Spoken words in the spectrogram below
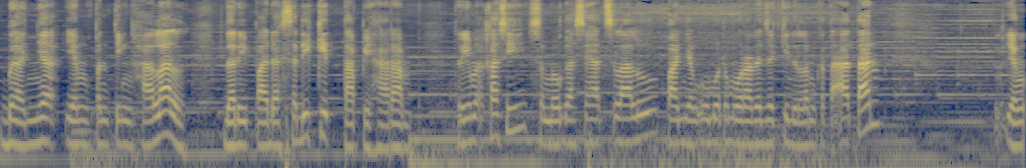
banyak yang penting halal daripada sedikit tapi haram. Terima kasih, semoga sehat selalu, panjang umur murah rezeki dalam ketaatan. Yang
